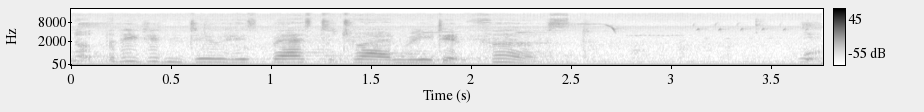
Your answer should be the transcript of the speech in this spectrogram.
Not that he didn't do his best to try and read it first. What?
